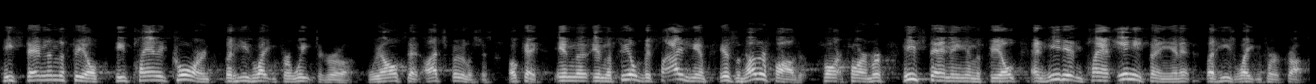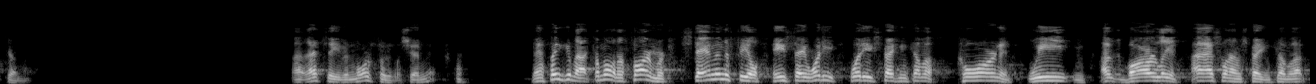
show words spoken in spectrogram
he's standing in the field, he planted corn, but he's waiting for wheat to grow up. We all said, oh, that's foolishness. Okay, in the, in the field beside him is another father, far, farmer, he's standing in the field, and he didn't plant anything in it, but he's waiting for a crop to come up. Uh, that's even more foolish, isn't it? now think about it. Come on, a farmer standing in the field and you say, what do you, what do you expect to come up? Corn and wheat and uh, barley and uh, that's what I'm expecting to come up.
